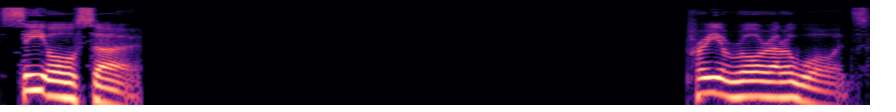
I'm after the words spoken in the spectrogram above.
See also. Prix Aurora Awards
